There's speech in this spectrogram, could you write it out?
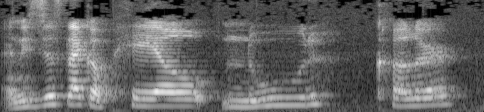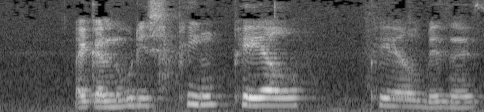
and it's just like a pale nude color like a nudish pink pale pale business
